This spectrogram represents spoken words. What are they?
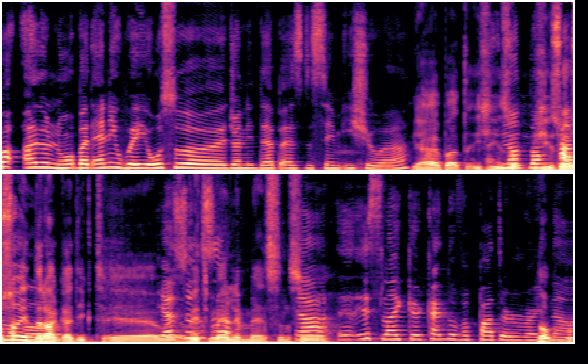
But I don't know. But anyway, also uh, Johnny Depp has the same issue. Huh? Yeah, but he's long he's also ago. a drug addict uh, Yeah, so- with so- Marilyn Manson. So. Yeah, uh, it's like a kind of a pattern right No, now.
